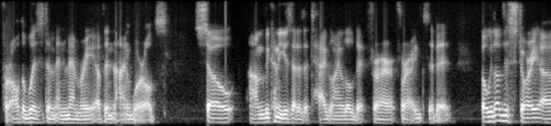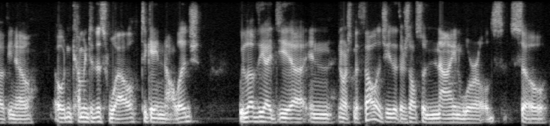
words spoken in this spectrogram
for all the wisdom and memory of the nine worlds. So um, we kind of use that as a tagline a little bit for our, for our exhibit. But we love this story of, you know, Odin coming to this well to gain knowledge. We love the idea in Norse mythology that there's also nine worlds. So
